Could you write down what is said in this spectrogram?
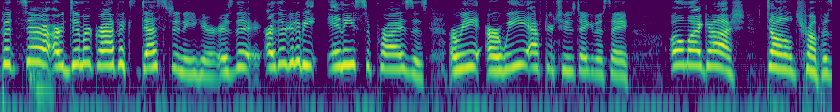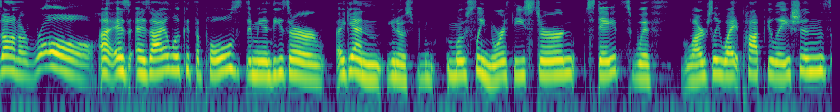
but Sarah, our demographics destiny here is there. Are there going to be any surprises? Are we are we after Tuesday going to say, "Oh my gosh, Donald Trump is on a roll"? Uh, as as I look at the polls, I mean these are again, you know, mostly northeastern states with largely white populations.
